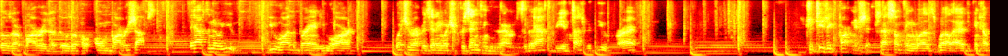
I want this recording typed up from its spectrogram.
Those are barbers or those are own barbershops. They have to know you. You are the brand. You are what you're representing, what you're presenting to them. So they have to be in touch with you, right? Strategic partnerships. That's something as well as you can help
